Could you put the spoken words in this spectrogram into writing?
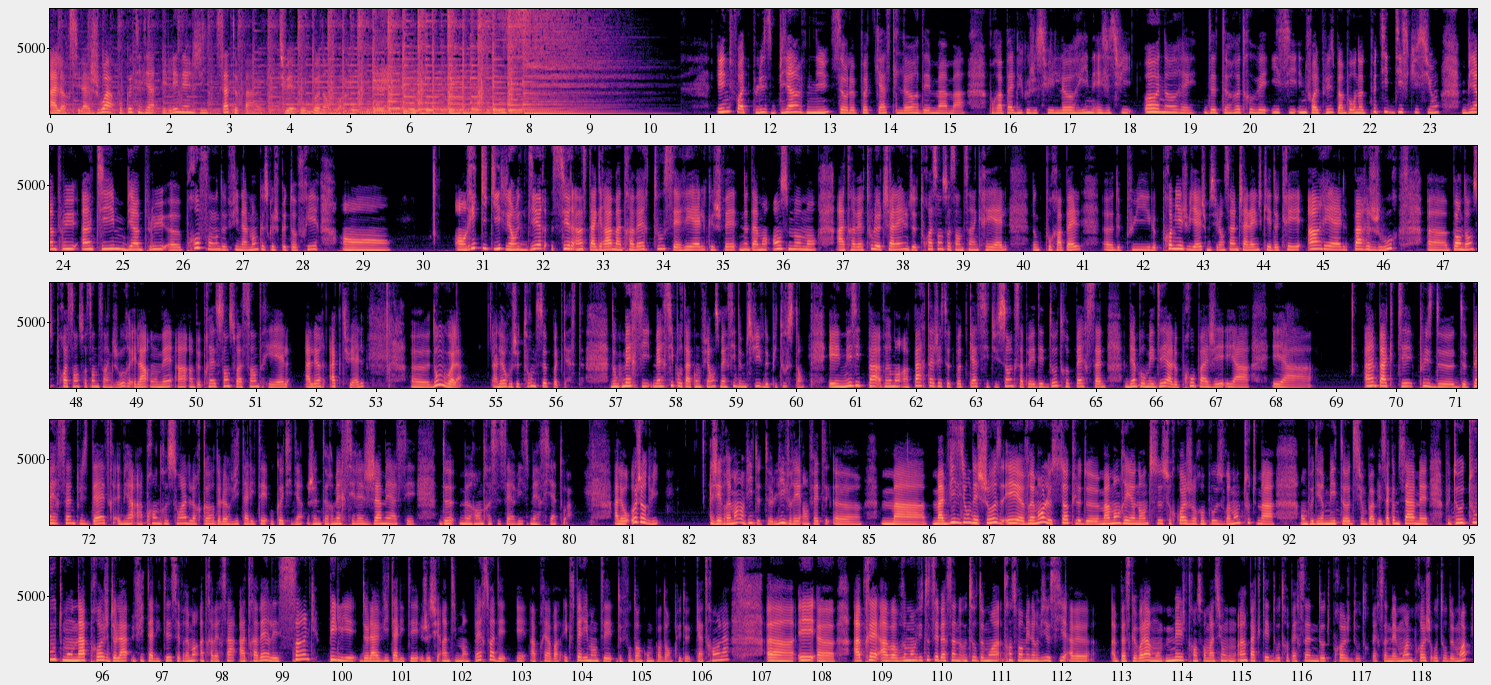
Alors si la joie au quotidien et l'énergie, ça te parle, tu es au bon endroit. Une fois de plus, bienvenue sur le podcast L'heure des mamas. Pour rappel, du coup, je suis Laurine et je suis honorée de te retrouver ici une fois de plus ben, pour notre petite discussion bien plus intime, bien plus euh, profonde finalement que ce que je peux t'offrir en en rikiki, j'ai envie de dire, sur Instagram à travers tous ces réels que je fais, notamment en ce moment, à travers tout le challenge de 365 réels. Donc pour rappel, euh, depuis le 1er juillet, je me suis lancé un challenge qui est de créer un réel par jour euh, pendant 365 jours. Et là, on est à à peu près 160 réels à l'heure actuelle. Euh, donc voilà, à l'heure où je tourne ce podcast. Donc merci, merci pour ta confiance, merci de me suivre depuis tout ce temps. Et n'hésite pas vraiment à partager ce podcast si tu sens que ça peut aider d'autres personnes, bien pour m'aider à le propager et à, et à impacter plus de, de personnes, plus d'êtres, et eh bien à prendre soin de leur corps, de leur vitalité au quotidien. Je ne te remercierai jamais assez de me rendre ce service. Merci à toi. Alors aujourd'hui, j'ai vraiment envie de te livrer en fait euh, ma ma vision des choses et euh, vraiment le socle de maman rayonnante, ce sur quoi je repose vraiment toute ma on peut dire méthode si on peut appeler ça comme ça, mais plutôt toute mon approche de la vitalité, c'est vraiment à travers ça, à travers les cinq pilier de la vitalité. Je suis intimement persuadée, et après avoir expérimenté de fond en comble pendant plus de quatre ans là, euh, et euh, après avoir vraiment vu toutes ces personnes autour de moi transformer leur vie aussi, euh, parce que voilà, mes transformations ont impacté d'autres personnes, d'autres proches, d'autres personnes même moins proches autour de moi.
